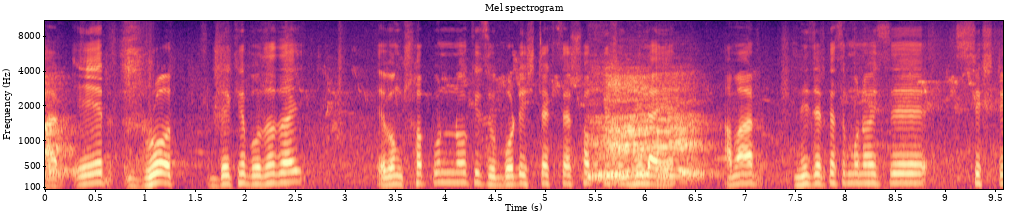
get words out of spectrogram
আর এর গ্রোথ দেখে বোঝা যায় এবং সম্পূর্ণ কিছু বডি স্ট্রাকচার সব কিছু মিলায়ে আমার নিজের কাছে মনে হয়েছে সিক্সটি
